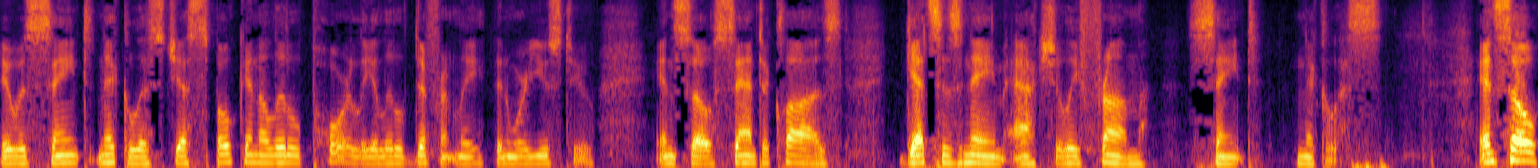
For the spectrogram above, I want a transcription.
It was Saint Nicholas just spoken a little poorly, a little differently than we're used to. And so Santa Claus gets his name actually from Saint Nicholas. And so,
